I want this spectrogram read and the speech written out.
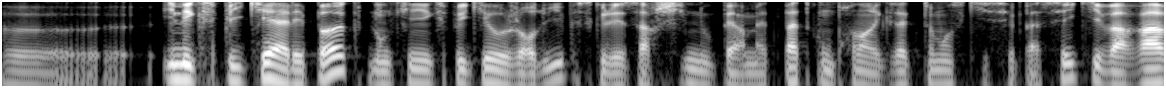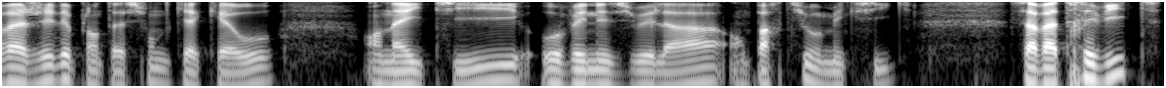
euh, inexpliquée à l'époque, donc inexpliquée aujourd'hui, parce que les archives ne nous permettent pas de comprendre exactement ce qui s'est passé, qui va ravager les plantations de cacao en Haïti, au Venezuela, en partie au Mexique. Ça va très vite.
